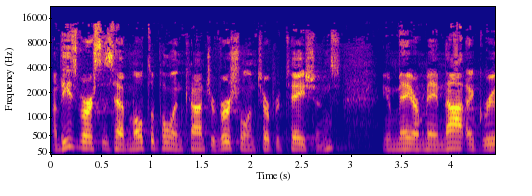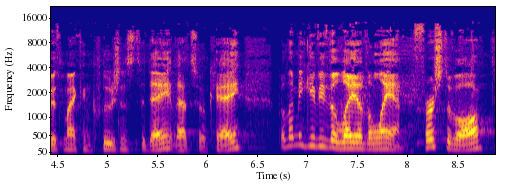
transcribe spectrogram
Now, these verses have multiple and controversial interpretations. You may or may not agree with my conclusions today. That's okay. But let me give you the lay of the land. First of all,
